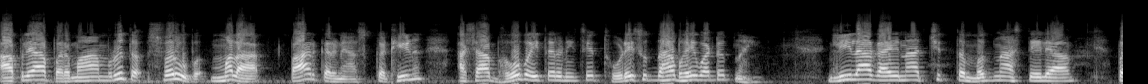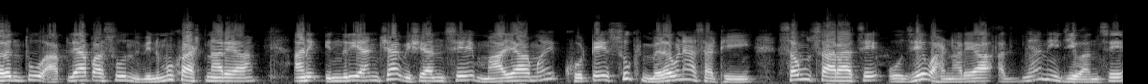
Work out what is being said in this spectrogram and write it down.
आपल्या परमामृत स्वरूप मला पार करण्यास कठीण अशा भववैतरणीचे थोडे सुद्धा भय वाटत नाही. लीला गायनात चित्त मग्न असलेल्या परंतु आपल्यापासून विनमुख असणाऱ्या आणि इंद्रियांच्या विषयांचे मायामय खोटे सुख मिळवण्यासाठी संसाराचे ओझे वाहणाऱ्या अज्ञानी जीवांचे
